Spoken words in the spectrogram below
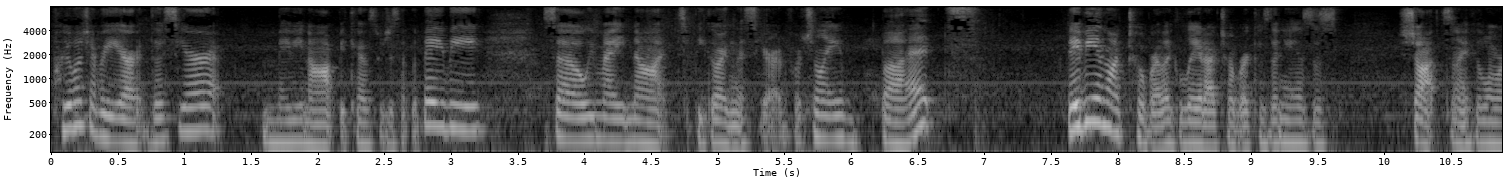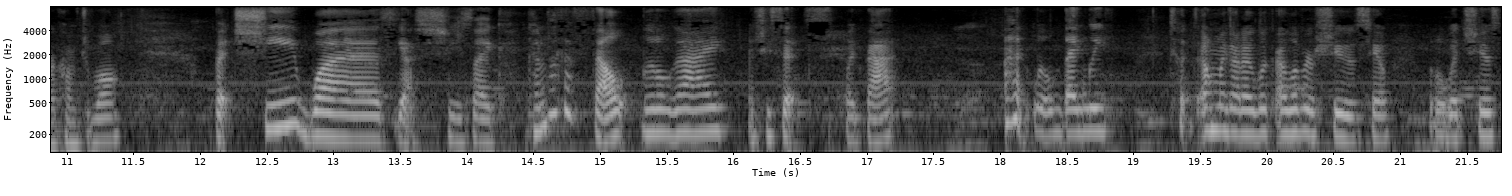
pretty much every year. This year, maybe not because we just had the baby. So we might not be going this year, unfortunately, but maybe in October, like late October, because then he has his shots and I feel more comfortable. But she was, yes, she's like kind of like a felt little guy and she sits like that. little dangly oh my god, I look, I love her shoes too, little witch shoes.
